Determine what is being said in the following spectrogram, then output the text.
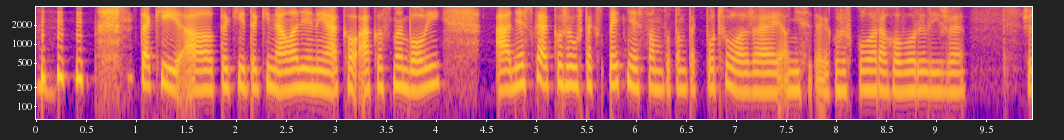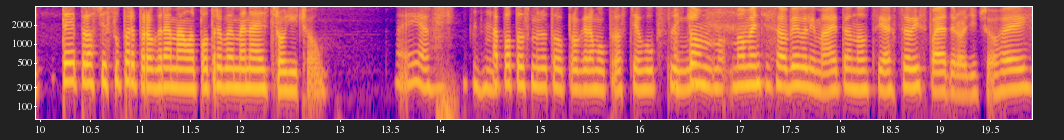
taký, taký, taký naladený, ako, ako sme boli. A dneska akože už tak spätne som potom tak počula, že aj oni si tak akože v kulárach hovorili, že, že to je proste super program, ale potrebujeme nájsť rodičov. Hej, a, mm-hmm. a potom sme do toho programu proste húpsli V tom momente sa objavili majtanovci a chceli spájať rodičov, hej?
